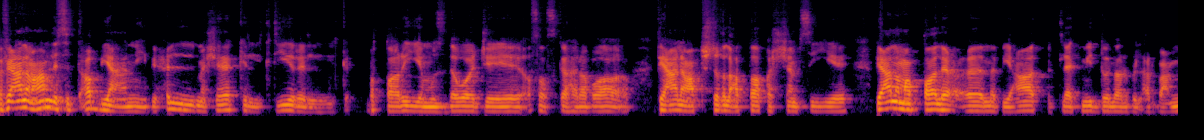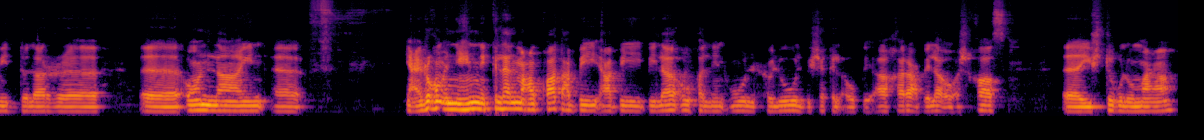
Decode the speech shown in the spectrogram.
ففي عالم عامله setup يعني بحل مشاكل كثير البطاريه مزدوجة قصص كهرباء في عالم عم تشتغل على الطاقة الشمسية في عالم عم تطالع آه، مبيعات ب 300 دولار بال 400 دولار اونلاين آه، آه، يعني رغم ان هن كل هالمعوقات عم عم بيلاقوا خلينا نقول حلول بشكل أو بآخر عم بيلاقوا أشخاص يشتغلوا معها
